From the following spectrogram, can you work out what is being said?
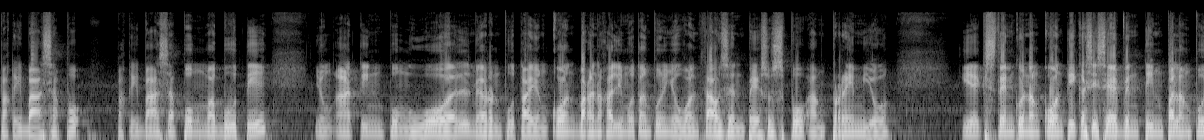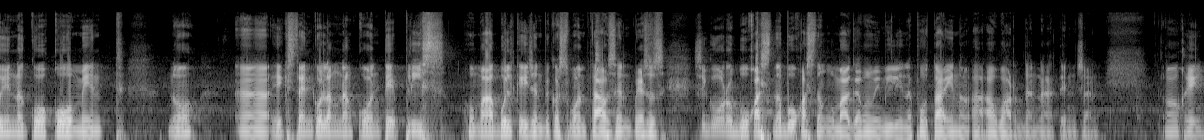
Pakibasa po. Pakibasa pong mabuti yung atin pong wall. Meron po tayong con baka nakalimutan po ninyo 1,000 pesos po ang premyo. I-extend ko ng konti kasi 17 pa lang po yung nagko-comment, no? Uh, i-extend ko lang ng konti. Please, humabol kayo dyan because 1,000 pesos. Siguro bukas na bukas ng umaga mamimili na po tayo ng aawardan natin dyan. Okay.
